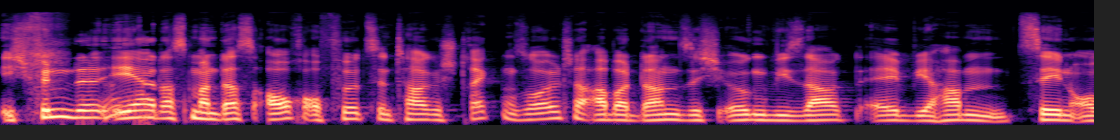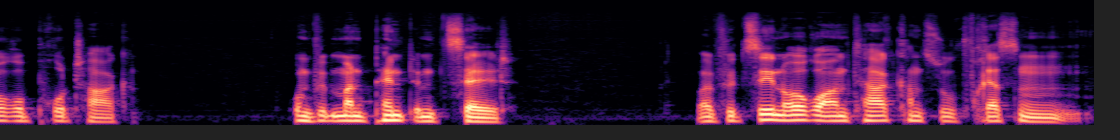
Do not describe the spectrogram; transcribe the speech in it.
Ich finde eher, dass man das auch auf 14 Tage strecken sollte, aber dann sich irgendwie sagt, ey, wir haben 10 Euro pro Tag. Und man pennt im Zelt. Weil für 10 Euro am Tag kannst du fressen,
